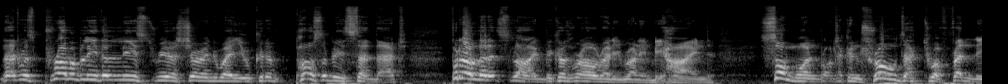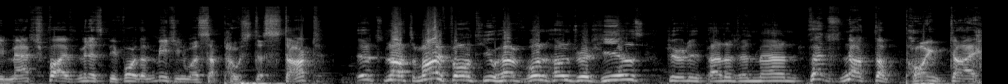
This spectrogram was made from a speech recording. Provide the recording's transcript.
That was probably the least reassuring way you could have possibly said that, but I'll let it slide because we're already running behind. Someone brought a control deck to a friendly match five minutes before the meeting was supposed to start. It's not my fault you have 100 heals, puny paladin man. That's not the point, I.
